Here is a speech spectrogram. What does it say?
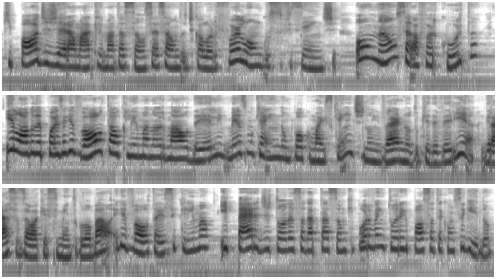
que pode gerar uma aclimatação se essa onda de calor for longa o suficiente ou não se ela for curta. E logo depois ele volta ao clima normal dele, mesmo que ainda um pouco mais quente no inverno do que deveria, graças ao aquecimento global, ele volta a esse clima e perde toda essa adaptação que porventura ele possa ter conseguido.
